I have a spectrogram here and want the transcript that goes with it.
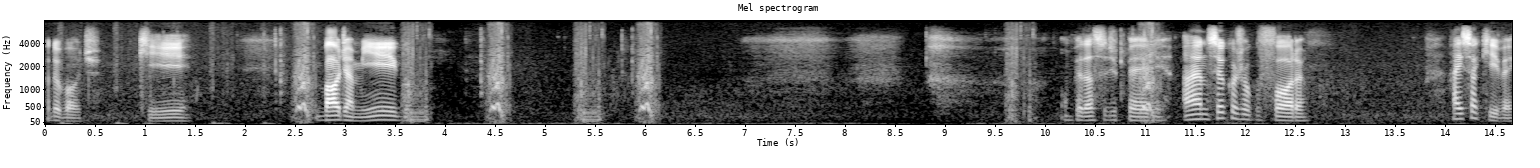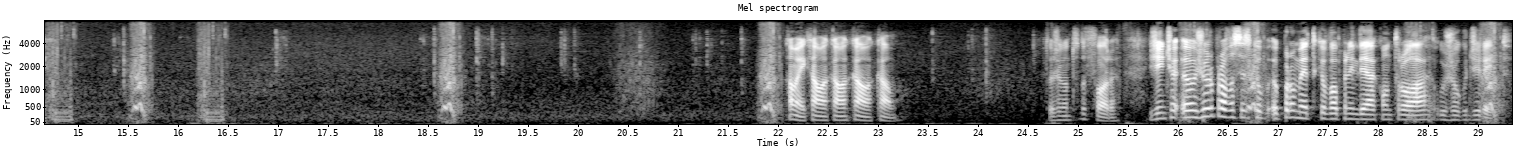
Cadê o balde? Aqui. Balde amigo. pedaço de pele. Ah, eu não sei o que eu jogo fora. Ah, isso aqui, velho. Calma aí, calma, calma, calma, calma. Tô jogando tudo fora. Gente, eu, eu juro pra vocês que eu, eu, prometo que eu vou aprender a controlar o jogo direito.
